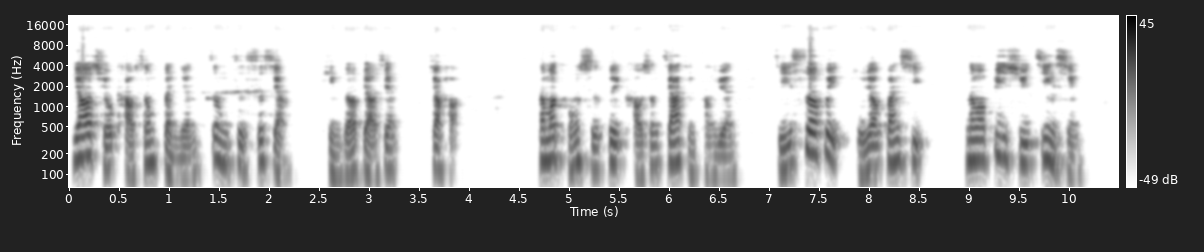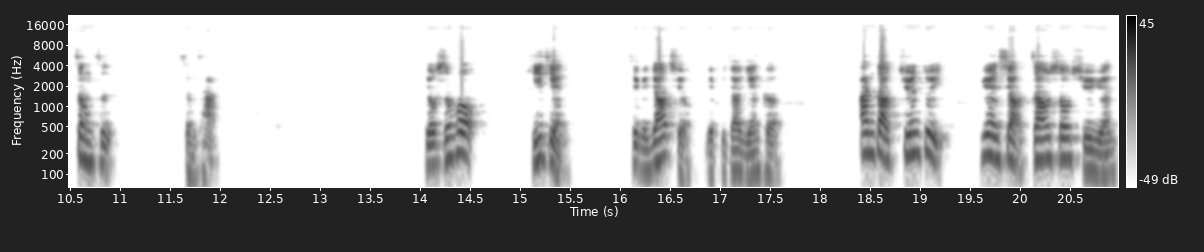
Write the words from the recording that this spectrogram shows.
要求考生本人政治思想品德表现较好。那么同时对考生家庭成员及社会主要关系，那么必须进行政治审查。有时候体检。这个要求也比较严格，按照军队院校招收学员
